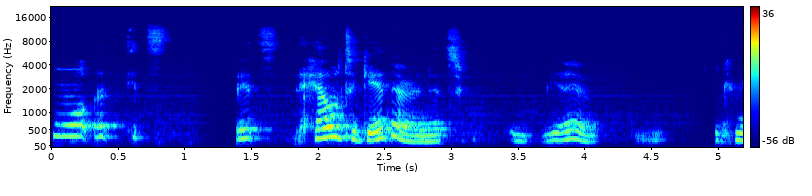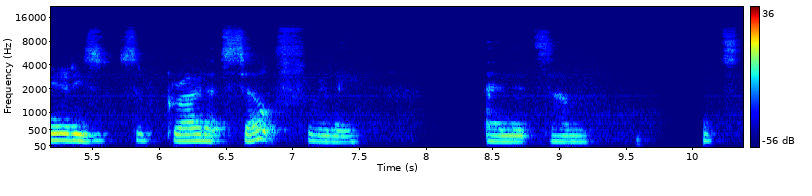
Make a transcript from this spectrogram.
Well, it's it's held together, and it's yeah, the community's sort of grown itself really, and it's um, it's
